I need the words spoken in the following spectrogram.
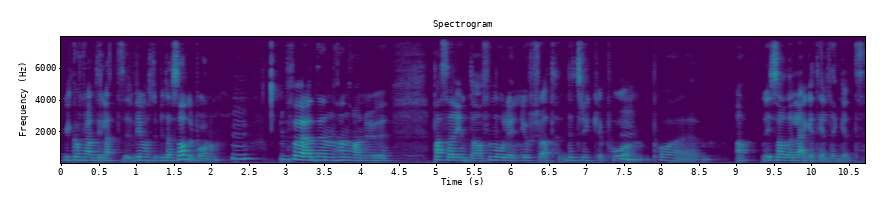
vi kom fram till att vi måste byta sadel på honom. Mm. För att den han har nu passar inte har förmodligen gjort så att det trycker på, Mm. på eh, ja, i sadelläget helt enkelt.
